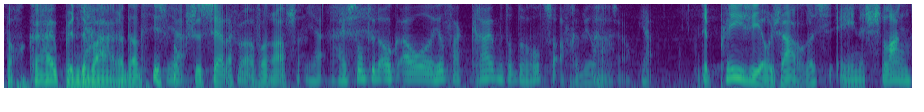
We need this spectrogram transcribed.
nog kruipende ja. waren. Dat is ja. ook zichzelf wel verrassend. Ja, hij stond toen ook al heel vaak kruipend op de rotsen afgebeeld en zo. Ja. De Plesiosaurus, een slang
